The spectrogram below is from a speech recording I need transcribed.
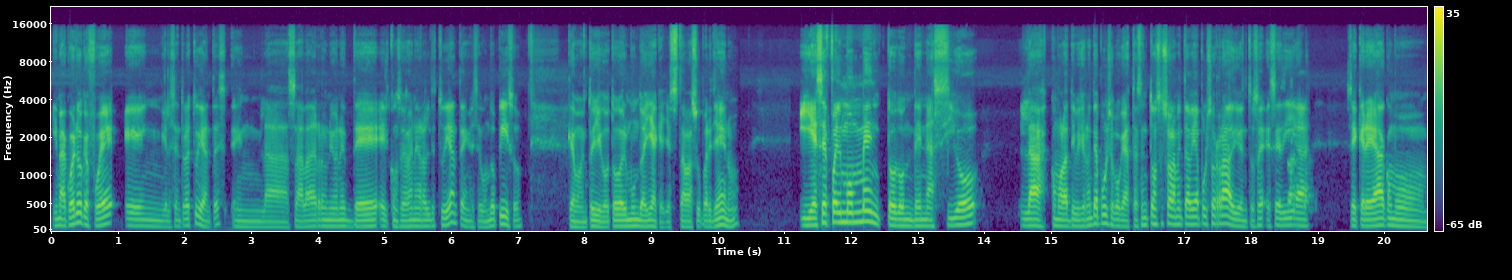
Y me acuerdo que fue en el centro de estudiantes, en la sala de reuniones del Consejo General de Estudiantes, en el segundo piso, que de momento llegó todo el mundo allá, que ya estaba súper lleno. Y ese fue el momento donde nació las, como las divisiones de pulso, porque hasta ese entonces solamente había pulso radio, entonces ese día se crea como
